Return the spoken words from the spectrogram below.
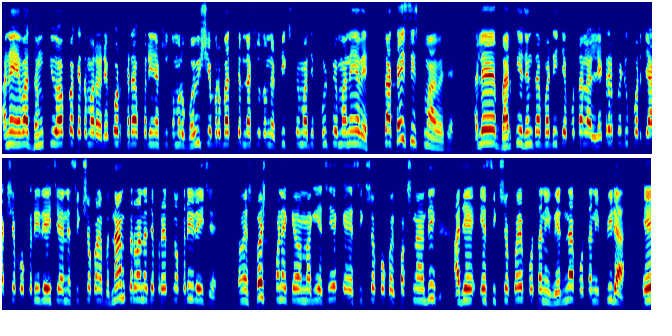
અને એવા ધમકીઓ આપવા કે તમારો રેકોર્ડ ખરાબ કરી નાખશું, તમારું ભવિષ્ય બરબાદ કરી નાખશું, તમને ફિક્સ પેમાંથી ફૂલ પેમાં નહીં આવે તો આ કઈ શિસ્તમાં આવે છે? એટલે ભારતીય જનતા પાર્ટી જે પોતાના લેટર પેડ ઉપર જે આક્ષેપો કરી રહી છે અને શિક્ષકોને બદનામ કરવાના જે પ્રયત્નો કરી રહી છે, અમે સ્પષ્ટપણે કહેવા માંગીએ છીએ કે શિક્ષકો કોઈ પક્ષના નથી. આજે એ શિક્ષકોએ પોતાની વેદના, પોતાની પીડા એ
